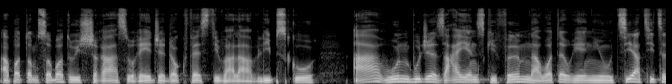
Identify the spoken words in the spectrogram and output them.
a potem sobotu jeszcze raz w redzie Dok Festivala w Lipsku, a wun bude zajenski film na otewreniu 30.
